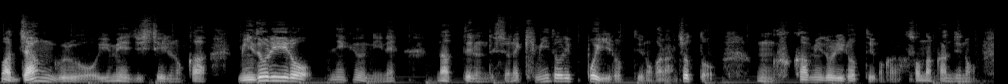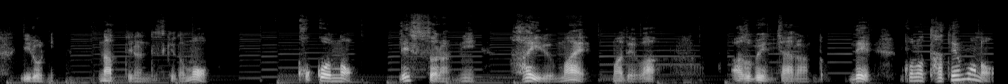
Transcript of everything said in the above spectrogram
まあ、ジャングルをイメージしているのか、緑色に風にね、なってるんですよね。黄緑っぽい色っていうのかな。ちょっと、うん、深緑色っていうのかな。そんな感じの色になってるんですけども、ここのレストランに入る前まではアドベンチャーランド。で、この建物、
